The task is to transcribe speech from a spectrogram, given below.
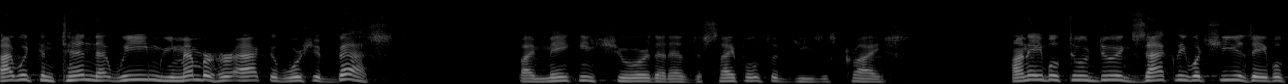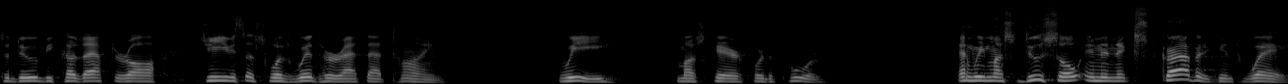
I would contend that we remember her act of worship best by making sure that as disciples of Jesus Christ, unable to do exactly what she is able to do because, after all, Jesus was with her at that time. We must care for the poor. And we must do so in an extravagant way.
